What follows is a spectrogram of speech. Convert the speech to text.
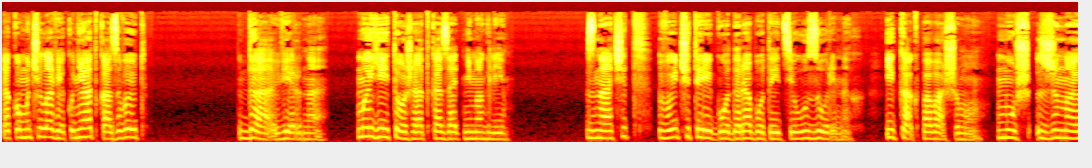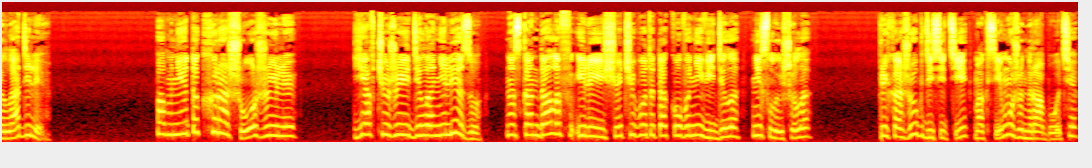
такому человеку не отказывают». «Да, верно. Мы ей тоже отказать не могли. Значит, вы четыре года работаете у Зориных. И как, по-вашему, муж с женой ладили?» «По мне так хорошо жили. Я в чужие дела не лезу, но скандалов или еще чего-то такого не видела, не слышала. Прихожу к десяти, Максим уже на работе,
